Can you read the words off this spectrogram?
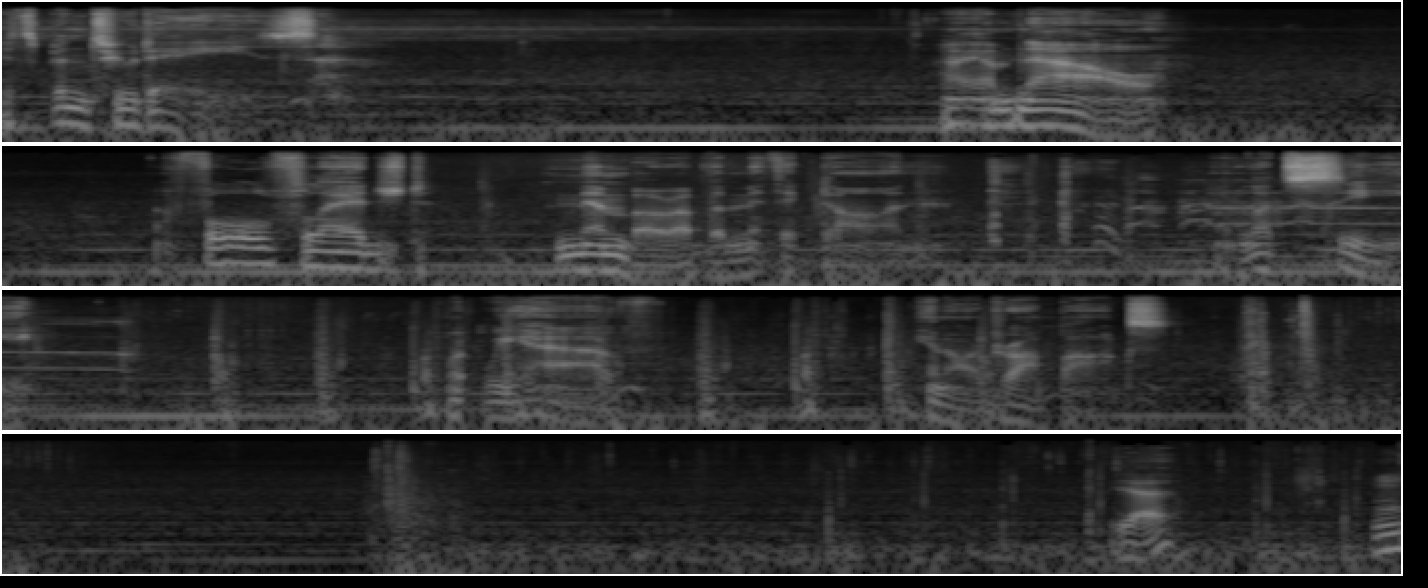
It's been two days. I am now a full fledged member of the Mythic Dawn. And let's see what we have in our Dropbox. Yeah? Hmm?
